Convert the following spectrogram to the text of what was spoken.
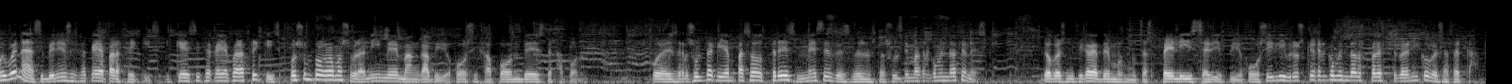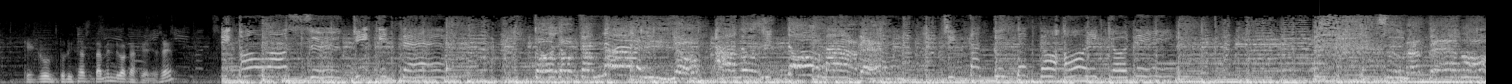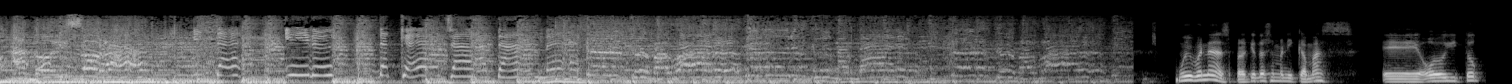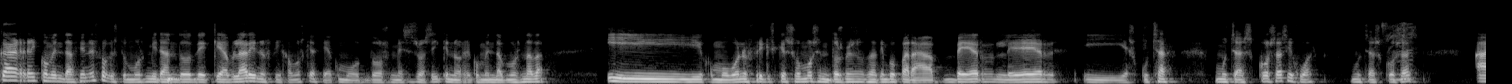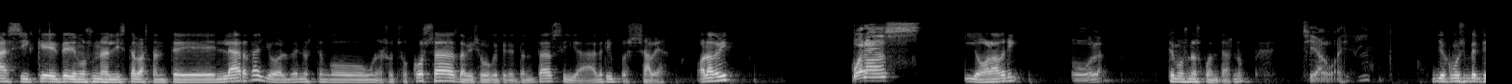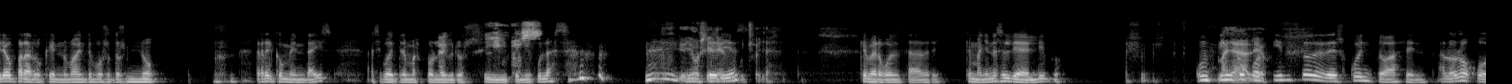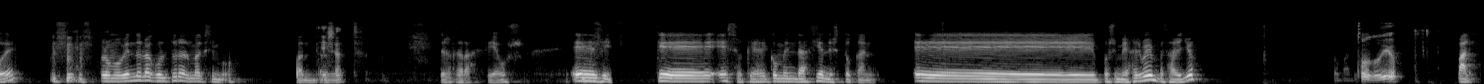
Muy buenas y bienvenidos a Izakaya para Frikis. ¿Y qué es Izakaya para Frikis? Pues un programa sobre anime, manga, videojuegos y Japón desde Japón. Pues resulta que ya han pasado tres meses desde nuestras últimas recomendaciones. Lo que significa que tenemos muchas pelis, series, videojuegos y libros que recomendaros para este veranico que se acerca. Que hay también de vacaciones, ¿eh? Muy buenas, para qué otra semanica más. Eh, hoy toca recomendaciones porque estuvimos mirando de qué hablar y nos fijamos que hacía como dos meses o así que no recomendamos nada. Y como buenos frikis que somos, en dos meses nos da tiempo para ver, leer y escuchar muchas cosas y jugar muchas cosas. Así que tenemos una lista bastante larga. Yo al menos tengo unas ocho cosas. David seguro que tiene tantas. Y Adri, pues a ver. Hola David. Buenas. Y hola Adri. Hola. Tenemos unas cuantas, ¿no? Sí, algo hay. Yo como siempre he tirado para lo que normalmente vosotros no recomendáis. Así podéis tener más por libros y libros. películas. Yo y series. mucho ya. Qué vergüenza, Adri. Que mañana es el día del libro. Un Mañana leo. 5% de descuento hacen. A lo loco, ¿eh? Promoviendo la cultura al máximo. Exacto. Desgraciados. En fin, que eso, que recomendaciones tocan. Eh, pues si me dejáis voy a empezar yo. Todo tuyo. Vale.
